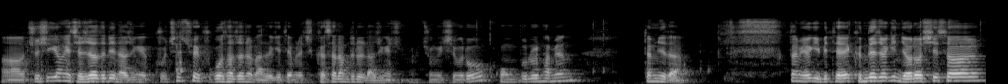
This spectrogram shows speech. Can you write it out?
어, 주시경의 제자들이 나중에 구- 최초의 국어 사전을 만들기 때문에 그 사람들을 나중에 중- 중심으로 공부를 하면 됩니다. 그 다음에 여기 밑에 근대적인 여러 시설,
